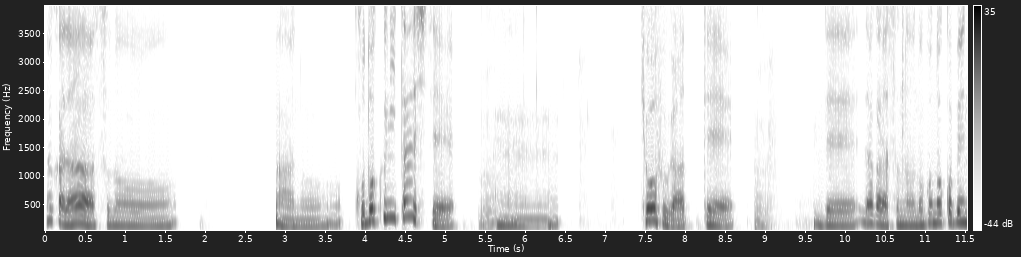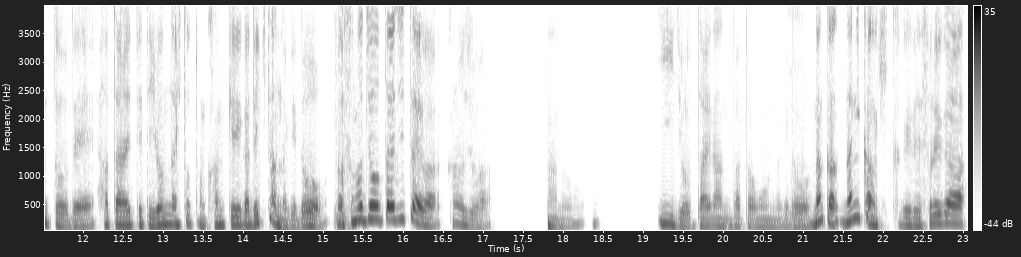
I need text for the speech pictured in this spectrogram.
だから、その、あの、孤独に対して、う。うんん、恐怖があって、うん。で、だからその、のこのこ弁当で働いてて、いろんな人との関係ができたんだけど、だからその状態自体は、彼女は、あの、いい状態なんだとは思うんだけど、うんなんか何かのきっかけでそれが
